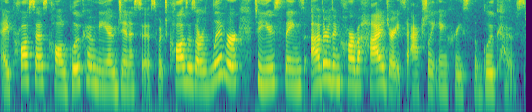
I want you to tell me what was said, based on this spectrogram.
a process called gluconeogenesis, which causes our liver to use things other than carbohydrates to actually increase the glucose.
